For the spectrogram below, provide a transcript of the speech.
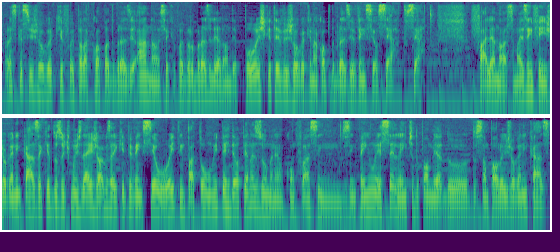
Parece que esse jogo aqui foi pela Copa do Brasil. Ah, não, esse aqui foi pelo Brasileirão. Depois que teve jogo aqui na Copa do Brasil, venceu. Certo, certo. Falha nossa. Mas enfim, jogando em casa aqui dos últimos 10 jogos, a equipe venceu 8, empatou 1 e perdeu apenas uma, né? Um, assim, um desempenho excelente do, Palmeiras, do, do São Paulo aí jogando em casa.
